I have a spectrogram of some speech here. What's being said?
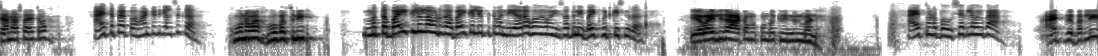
ಚಾ ನಾಷ್ಟ ಆಯ್ತಪ್ಪ ಹೊಂಟಿನ ಕೆಲ್ಸಕ್ಕೆ? ಹ್ಞೂನವ ಹೋಗಿ ಬರ್ತೀನಿ. ಮತ್ತೆ ಬೈಕ್ ಇಲ್ಲ ಹುಡುಗ ಬೈಕಲ್ಲಿ ಬಿಟ್ಟು ಬಂದು ಯಾರೋ ಹೋಗಿ ಸದನಿ ಬೈಕ್ ಬಿಟ್ಟು ಕೇಸಿದ್ರ ಯಾವ ಇಲ್ಲಿದ ಆಟೋ ಮಾಡ್ಕೊಂಡು ಹೋಗ್ತೀನಿ ಇನ್ನೇನು ಮಾಡಲಿ? ಆಯ್ತು ನೋಡಪ್ಪ ಹುಷಾರ್ಲಿ ಹೋಗಿ ಬಾ. ಆಯ್ತು ಬೇ ಬರಲಿ.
